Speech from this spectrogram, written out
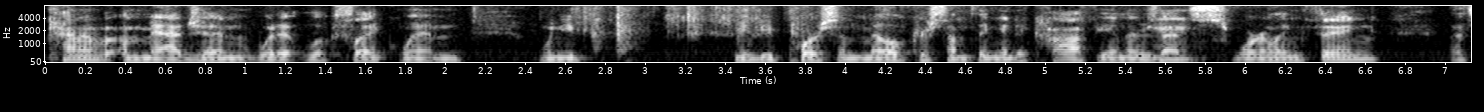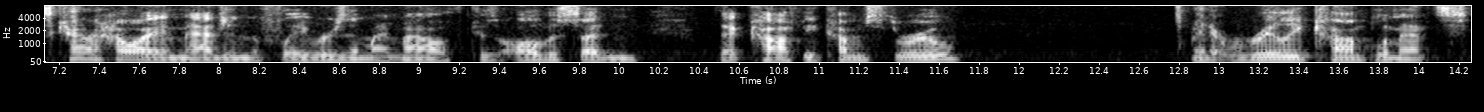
kind of imagine what it looks like when when you maybe pour some milk or something into coffee and there's that swirling thing. That's kind of how i imagine the flavors in my mouth because all of a sudden that coffee comes through and it really complements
